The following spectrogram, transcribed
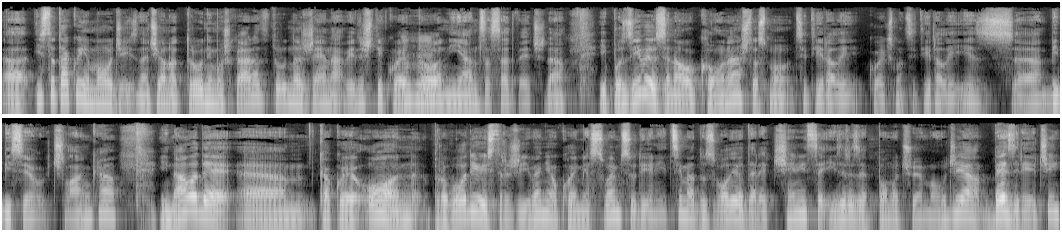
A, isto tako i emoji, znači ono, trudni muškarac, trudna žena, vidiš ti koja je to nijanca sad već, da? I pozivaju se na ovog Kona, što smo citirali, kojeg smo citirali iz uh, BBC-evog članka, i navode em, kako je on provodio istraživanje u kojem je svojim sudionicima dozvolio da rečenice izraze pomoću emojija bez riječi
